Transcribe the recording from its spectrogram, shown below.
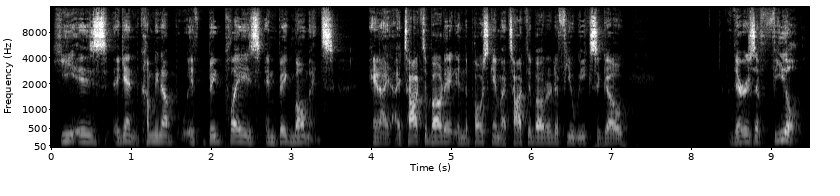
He is again coming up with big plays in big moments. And I, I talked about it in the post game. I talked about it a few weeks ago. There is a feel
